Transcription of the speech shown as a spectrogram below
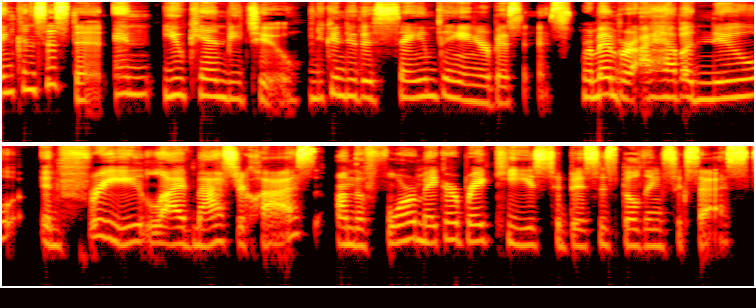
and consistent. And you can be too. You can do the same thing in your business. Remember, I have a new and free live masterclass on the four make or break keys to business building success.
